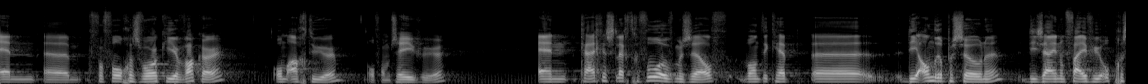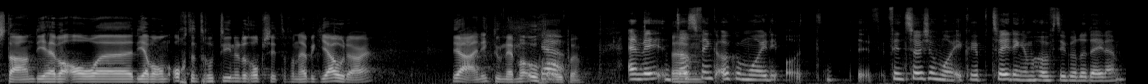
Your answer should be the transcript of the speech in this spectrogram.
en ehm, vervolgens word ik hier wakker om 8 uur of om 7 uur. En krijg een slecht gevoel over mezelf. Want ik heb die andere personen, die zijn om 5 uur opgestaan. Die hebben, al, die hebben al een ochtendroutine erop zitten van heb ik jou daar. Ja, en ik doe net mijn ogen Ja. open. En weet, dat Ehm. vind ik ook een mooi. Die, ik vind het sowieso mooi. Ik heb twee dingen in mijn hoofd die ik wilde delen.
